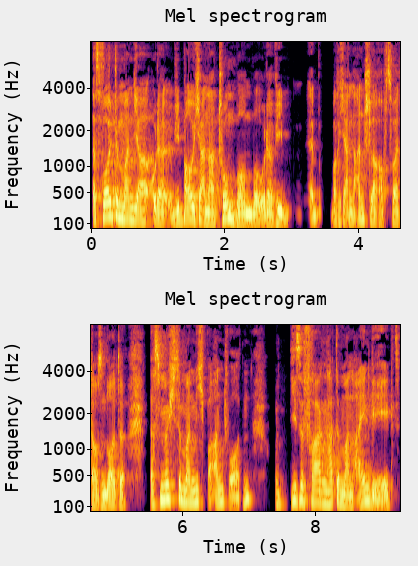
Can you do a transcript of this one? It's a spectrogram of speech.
Das wollte man ja, oder wie baue ich eine Atombombe oder wie mache ich einen Anschlag auf 2000 Leute? Das möchte man nicht beantworten. Und diese Fragen hatte man eingehegt.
